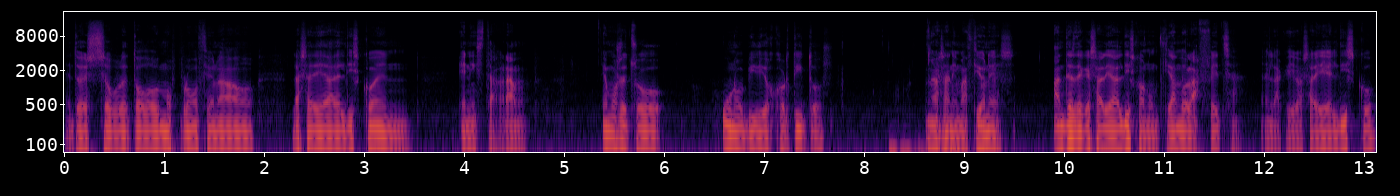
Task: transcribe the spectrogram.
Entonces, sobre todo, hemos promocionado la salida del disco en, en Instagram. Hemos hecho unos vídeos cortitos, unas animaciones, antes de que saliera el disco, anunciando la fecha en la que iba a salir el disco.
